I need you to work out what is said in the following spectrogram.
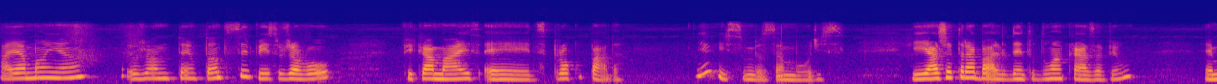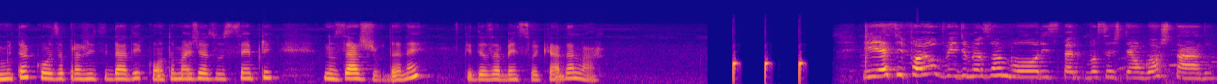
Aí amanhã eu já não tenho tanto serviço, já vou ficar mais é, despreocupada. E é isso, meus amores. E haja trabalho dentro de uma casa, viu? É muita coisa pra gente dar de conta, mas Jesus sempre nos ajuda, né? Que Deus abençoe cada lar. E esse foi o vídeo, meus amores. Espero que vocês tenham gostado.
